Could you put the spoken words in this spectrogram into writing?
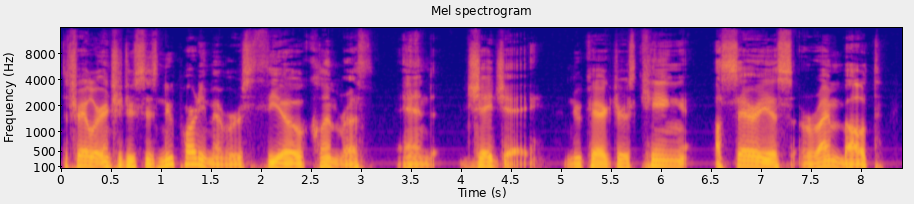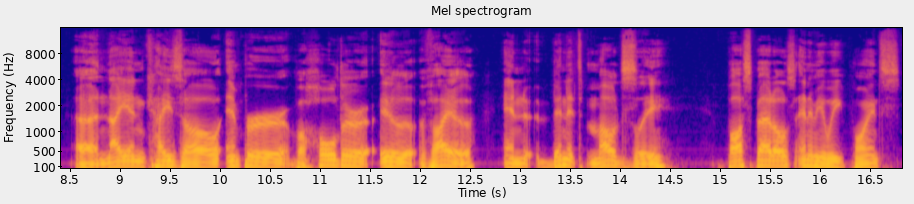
The trailer introduces new party members Theo Klemrath and JJ. New characters King Asarius Reimbaut, uh, Nyan Kaizal, Emperor Beholder Il Vile, and Bennett Maudsley. Boss battles, enemy weak points,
